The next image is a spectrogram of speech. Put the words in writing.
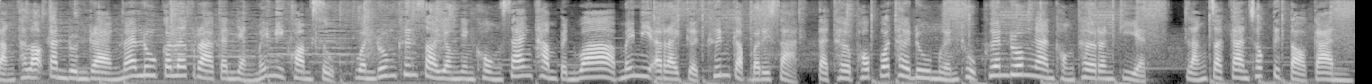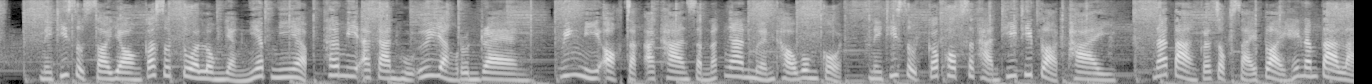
หลังทะเลาะกันรุนแรงแม่ลูกก็เลิกรากันอย่างไม่มีความสุข วันรุ่งขึ้นซอยองยังคงแซงทำเป็นว่าไม่มีอะไรเกิดขึ้นกับบริษัท แต่เธอพบว่าเธอดูเหมือนถูกเพื่อนร่วมงานของเธอรังเกียจ หลังจากการชกติดต่อกัน ในที่สุดซอยองก็สุดตัวลงอย่างเงียบๆ เธอมีอาการหูอื้ออย่างรุนแรง วิ่งหนีออกจากอาคารสำนักงานเหมือนเขาวงกฏในที่สุดก็พบสถานที่ที่ปลอดภัย หน้าต่างกระจกใสปล่อยให้น้ำตาไหล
